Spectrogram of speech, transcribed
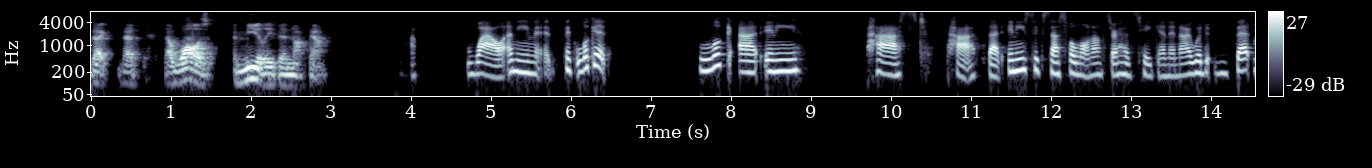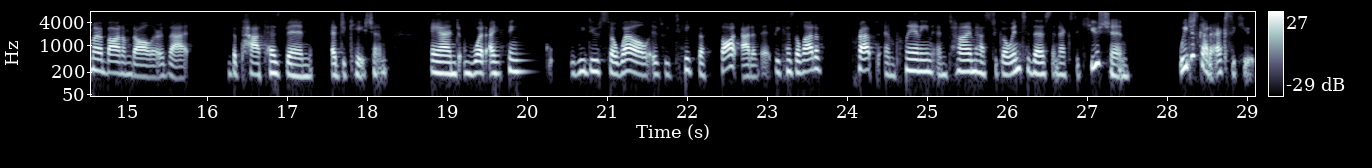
that that that wall has immediately been knocked down. Wow. I mean, think, look at look at any past path that any successful loan officer has taken, and I would bet my bottom dollar that the path has been education. And what I think we do so well is we take the thought out of it because a lot of prep and planning and time has to go into this and execution. We just got to execute.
